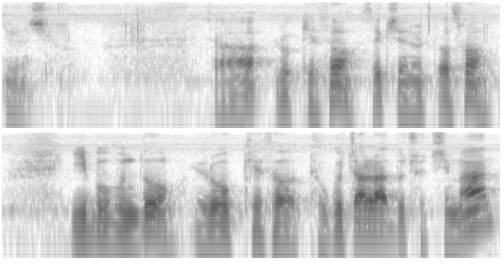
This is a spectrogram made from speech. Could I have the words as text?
이런 식으로 자 이렇게 해서 섹션을 떠서 이 부분도 이렇게 해서 두고 잘라도 좋지만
